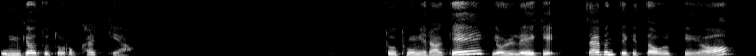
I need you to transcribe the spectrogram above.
옮겨두도록 할게요. 또 동일하게 14개 짧은뜨기 떠올게요.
